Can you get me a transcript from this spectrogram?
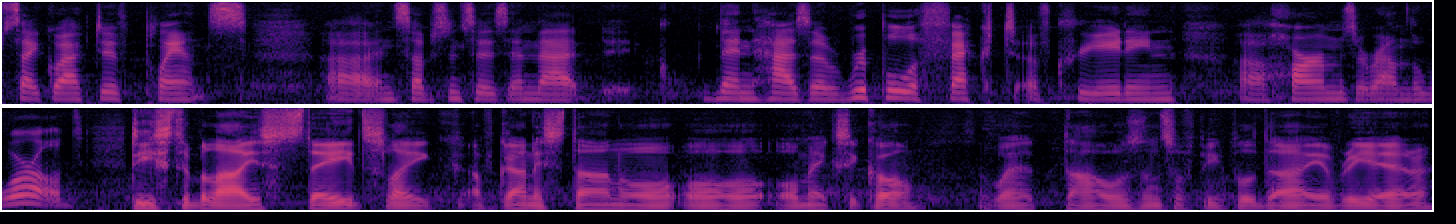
psychoactive plants uh, and substances and that then has a ripple effect of creating uh, harms around the world. Destabilized states like Afghanistan or, or, or Mexico where thousands of people die every year.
